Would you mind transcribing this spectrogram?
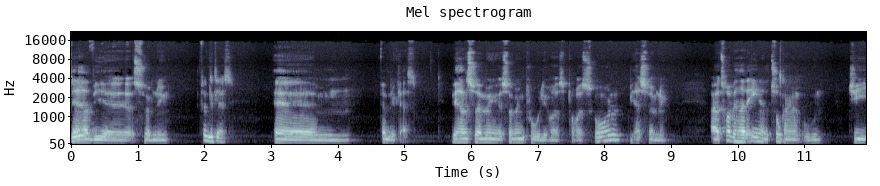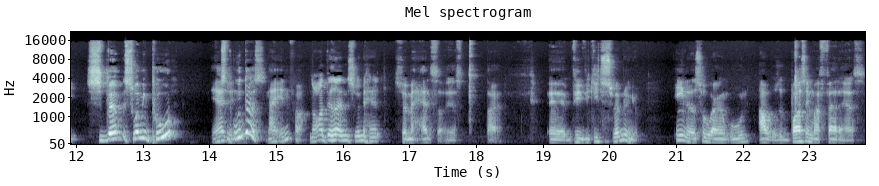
der Mm. havde vi øh, svømning. 5. klasse. Øh, 5. klasse. Vi havde en svømning, swimmingpool i vores, på vores skole. Vi havde svømning. Og jeg tror, vi havde det en eller to gange om ugen. G. Svøm, swimming pool? Ja, Sådan det, udendørs? nej, indenfor. Nå, det hedder en svømmehal. Svømmehalser. Yes. Der er. Øh, vi, vi gik til svømning jo. En eller to gange om ugen. I was busting my fat ass.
